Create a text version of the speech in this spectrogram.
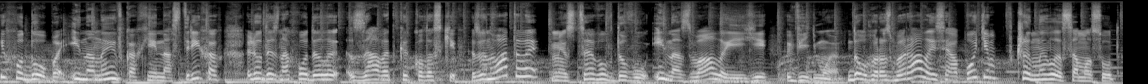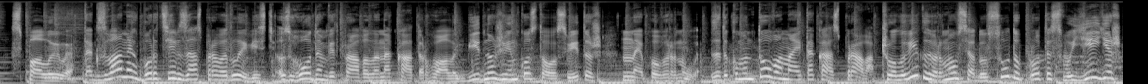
І худоба, і на нивках, і на стріхах люди знаходили завитки колосків. Звинуватили місцеву вдову і назвали її відьмою. Довго розбиралися, а потім вчинили самосуд, спалили. Так званих борців за справедливість згодом відправили на каторгу, але бідну жінку з того світу ж не повернули. Задокументована й така справа. Чоловік звернувся до суду проти своєї ж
